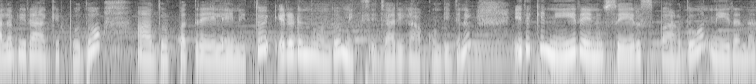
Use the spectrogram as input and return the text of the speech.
ಅಲವಿರಾ ಆಗಿರ್ಬೋದು ದೊಡ್ಡಪತ್ರೆ ಎಲೆ ಏನಿತ್ತು ಎರಡನ್ನೂ ಒಂದು ಮಿಕ್ಸಿ ಜಾರಿಗೆ ಹಾಕ್ಕೊಂಡಿದ್ದೀನಿ ಇದಕ್ಕೆ ನೀರೇನು ಸೇರಿಸಬಾರ್ದು. ನೀರನ್ನು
